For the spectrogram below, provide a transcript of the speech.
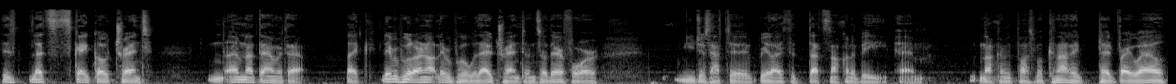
this let's scapegoat Trent. I'm not down with that. Like Liverpool are not Liverpool without Trent, and so therefore you just have to realise that that's not going to be um, not going to be possible. Konate played very well.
